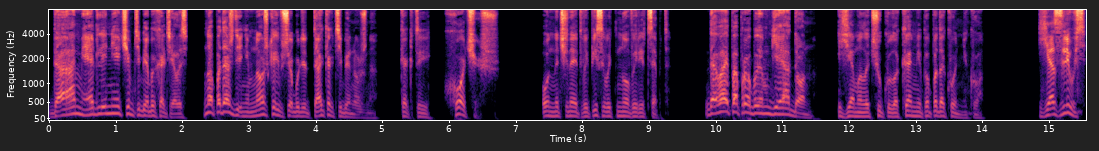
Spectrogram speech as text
Да, медленнее, чем тебе бы хотелось, но подожди немножко, и все будет так, как тебе нужно. Как ты хочешь». Он начинает выписывать новый рецепт. «Давай попробуем геодон». Я молочу кулаками по подоконнику. «Я злюсь!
